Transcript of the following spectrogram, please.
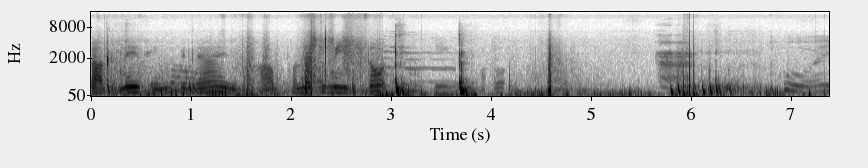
ตัดนี่ทิ้งไปได้ครับเพราะเราจะมีโต๊ะจริงๆโอ้ย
